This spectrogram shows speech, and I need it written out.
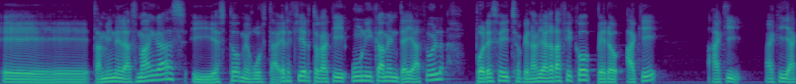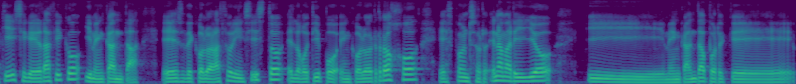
eh, también en las mangas y esto me gusta. Es cierto que aquí únicamente hay azul, por eso he dicho que no había gráfico, pero aquí, aquí, aquí y aquí sí que hay gráfico y me encanta. Es de color azul, insisto, el logotipo en color rojo, sponsor en amarillo y me encanta porque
